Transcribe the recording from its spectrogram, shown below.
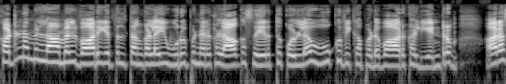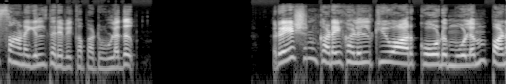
கட்டணமில்லாமல் வாரியத்தில் தங்களை உறுப்பினர்களாக சேர்த்துக் கொள்ள ஊக்குவிக்கப்படுவார்கள் என்றும் அரசாணையில் தெரிவிக்கப்பட்டுள்ளது. உள்ளது ரேஷன் கடைகளில் கியூஆர் கோடு மூலம் பண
